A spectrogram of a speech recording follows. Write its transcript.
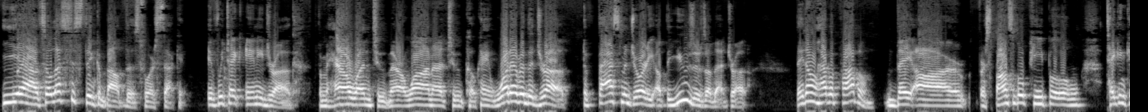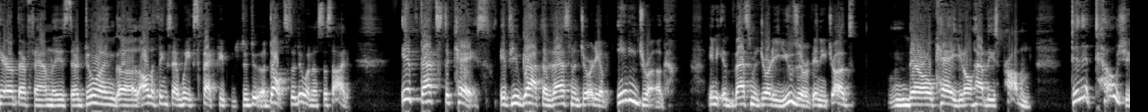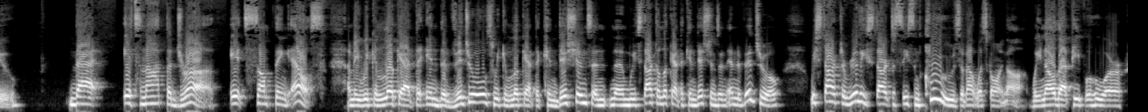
Yeah, so let's just think about this for a second. If we take any drug, from heroin to marijuana to cocaine, whatever the drug, the vast majority of the users of that drug they don't have a problem. They are responsible people, taking care of their families. They're doing uh, all the things that we expect people to do, adults to do in a society. If that's the case, if you got the vast majority of any drug, any vast majority user of any drugs, they're okay. You don't have these problems. Then it tells you that it's not the drug. It's something else. I mean, we can look at the individuals, we can look at the conditions, and then we start to look at the conditions and individual. We start to really start to see some clues about what's going on. We know that people who are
